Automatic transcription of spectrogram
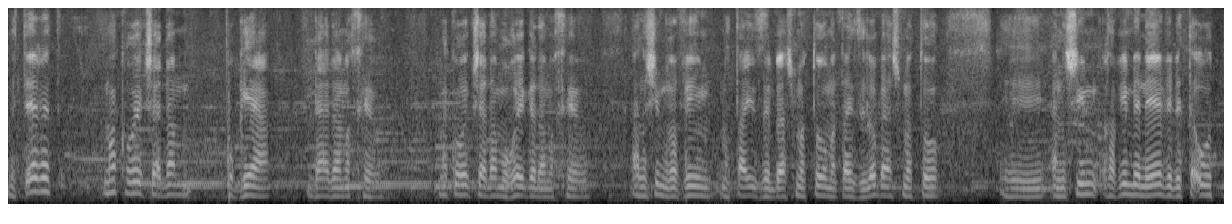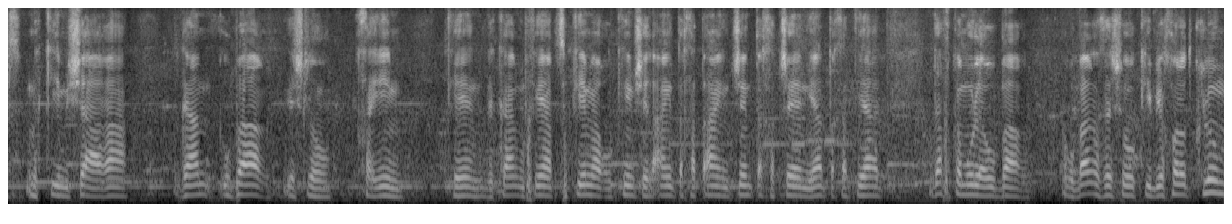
מתארת מה קורה כשאדם פוגע באדם אחר, מה קורה כשאדם הורג אדם אחר. אנשים רבים, מתי זה באשמתו, מתי זה לא באשמתו. אה, אנשים רבים ביניהם ובטעות מכים אישה הרע. גם עובר יש לו חיים, כן, וכאן מופיע הפסוקים הארוכים של עין תחת עין, שן תחת שן, יד תחת יד, דווקא מול העובר. העובר הזה שהוא כביכול עוד כלום,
